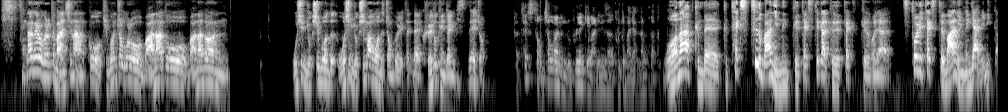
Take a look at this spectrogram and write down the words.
생각외로 그렇게 많지는 않고 기본적으로 많아도 많아도 한 50, 60 word, 50, 60만 word 정도일 텐데 그래도 굉장히 비싸죠. 그러니까 텍스트 엄청 많은 롤플레잉 게임 아닌 이상은 그렇게 많이 안 나올 것 같은데. 워낙 근데 그 텍스트만 있는 그 텍스트가 그 텍 그 뭐냐 스토리 텍스트만 있는 게 아니니까.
